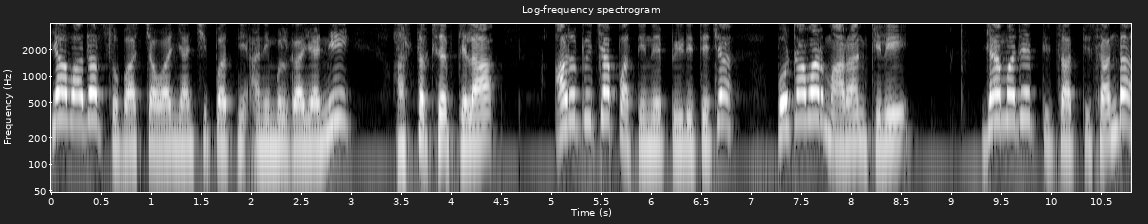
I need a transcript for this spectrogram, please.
या वादात सुभाष चव्हाण यांची पत्नी आणि मुलगा यांनी हस्तक्षेप केला. आरोपीच्या पत्नीने पीडितेच्या पोटावर मारहाण केली ज्यामध्ये तिचा तिसांदा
